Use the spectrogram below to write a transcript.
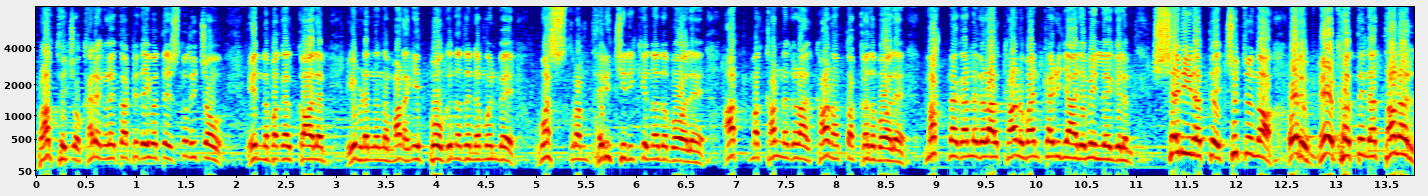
പ്രാർത്ഥിച്ചോ കരങ്ങളെ തട്ടി ദൈവത്തെ സ്തുതിച്ചോ ഇന്ന് പകൽക്കാലം ഇവിടെ നിന്ന് മടങ്ങിപ്പോകുന്നതിന് മുൻപേ വസ്ത്രം ധരിച്ചിരിക്കുന്നത് പോലെ ആത്മകണ്ണുകളാൽ കാണത്തക്കതുപോലെ നഗ്ന കണ്ണുകളാൽ കാണുവാൻ കഴിഞ്ഞാലും ഇല്ലെങ്കിലും ശരീരത്തെ ചുറ്റുന്ന ഒരു മേഘത്തിന്റെ തണൽ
